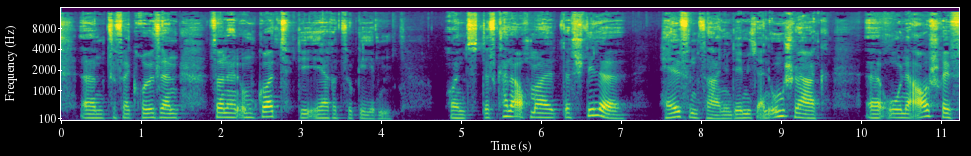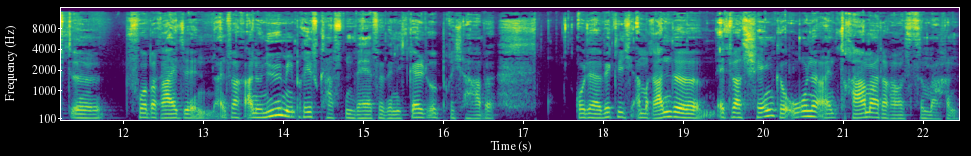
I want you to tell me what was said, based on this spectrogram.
ähm, zu vergrößern, sondern um Gott die Ehre zu geben. Und das kann auch mal das Stille helfen sein, indem ich einen Umschlag äh, ohne Ausschrift äh, vorbereite, einfach anonym im Briefkasten werfe, wenn ich Geld übrig habe. Oder wirklich am Rande etwas schenke, ohne ein Drama daraus zu machen.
